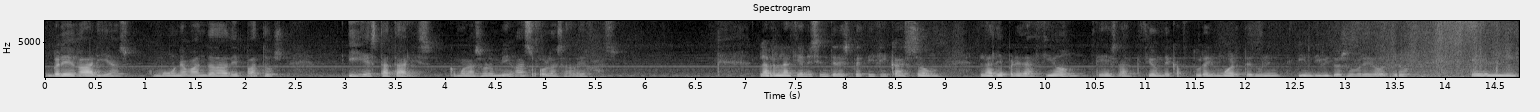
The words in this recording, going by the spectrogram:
gregarias, como una bandada de patos, y estatales, como las hormigas o las abejas. Las relaciones interespecíficas son la depredación, que es la acción de captura y muerte de un individuo sobre otro, el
